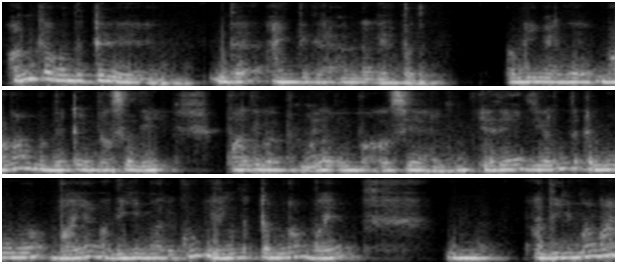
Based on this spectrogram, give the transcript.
அங்கே வந்துட்டு இந்த ஐந்து கிரகங்கள் இருப்பது அப்படிங்கிறது மனம் வந்துட்டு வசதி பாதுகாப்பு மேல ரொம்ப ஆசையா இருக்கும். எதையாவது இழந்துட்டோம்னா பயம் அதிகமா இருக்கும். இழந்துட்டோம்னா பயம் அதிகமான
